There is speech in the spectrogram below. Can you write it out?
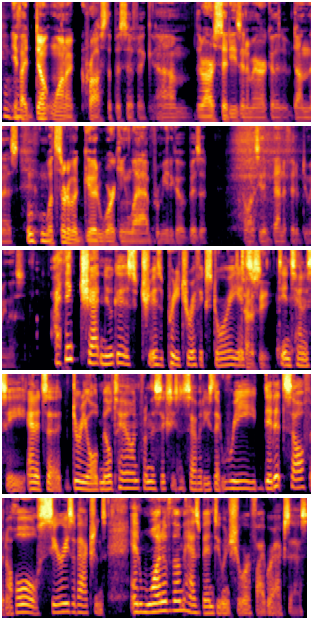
Mm-hmm. If I don't want to cross the Pacific, um, there are cities in America that have done this. Mm-hmm. What's sort of a good working lab for me to go visit? I want to see the benefit of doing this. I think Chattanooga is tr- is a pretty terrific story. It's, it's Tennessee. in Tennessee, and it's a dirty old mill town from the 60s and 70s that redid itself in a whole series of actions, and one of them has been to ensure fiber access.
